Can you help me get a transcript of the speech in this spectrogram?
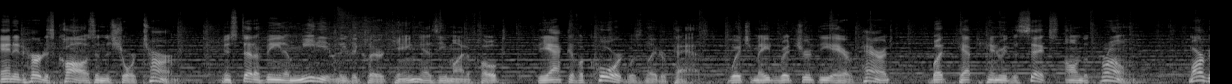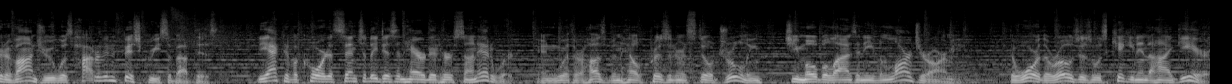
and it hurt his cause in the short term. Instead of being immediately declared king, as he might have hoped, the Act of Accord was later passed, which made Richard the heir apparent but kept Henry VI on the throne. Margaret of Anjou was hotter than fish grease about this. The Act of Accord essentially disinherited her son Edward, and with her husband held prisoner still drooling, she mobilized an even larger army. The War of the Roses was kicking into high gear,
